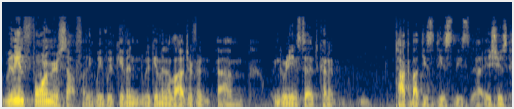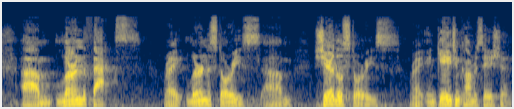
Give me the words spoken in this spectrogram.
really inform yourself. I think we've, we've given we've given a lot of different um, ingredients to, to, kind of talk about these these these uh, issues. Um, learn the facts, right? Learn the stories. Um, share those stories, right? Engage in conversation.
